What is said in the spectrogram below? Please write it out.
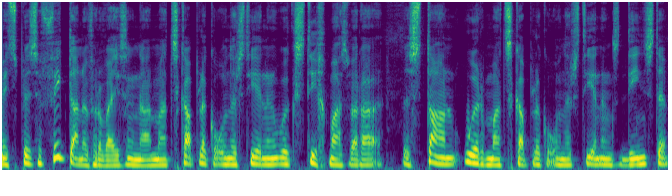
met spesifiek dan 'n verwysing na maatskaplike ondersteuning ook stigmas wat daar bestaan oor maatskaplike ondersteuningsdienste.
